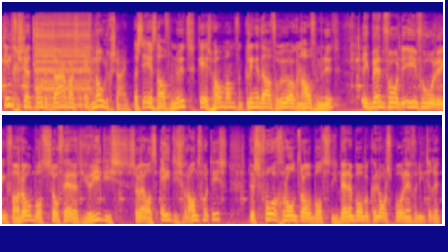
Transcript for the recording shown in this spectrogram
ingezet worden daar waar ze echt nodig zijn. Dat is de eerste halve minuut. Kees Homan van Klingendaal, voor u ook een halve minuut. Ik ben voor de invoering van robots zover het juridisch zowel als ethisch verantwoord is. Dus voor grondrobots die bermbommen kunnen opsporen en vernietigen.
